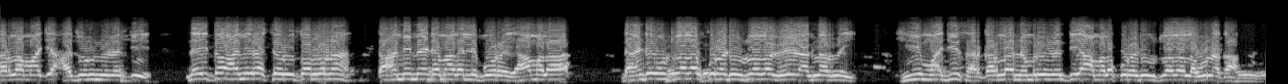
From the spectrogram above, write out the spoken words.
सरकारला माझी हात विनंती नाही तर आम्ही रस्त्यावर उतरलो ना तर आम्ही मेंढ्या मागायले पोर आहे. आम्हाला दांडे उचलायला कुराडी उचलायला वेळ लागणार नाही. ही माझी सरकारला नम्र विनंती आहे. आम्हाला कुराडी उचलायला लावू नका. हो, हो,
